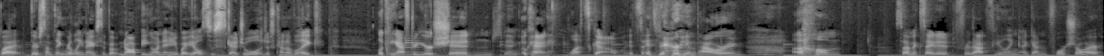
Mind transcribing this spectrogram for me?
but there's something really nice about not being on anybody else's schedule and just kind of like looking after your shit and just being, okay, let's go. It's, it's very empowering. Um, so I'm excited for that feeling again for sure.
